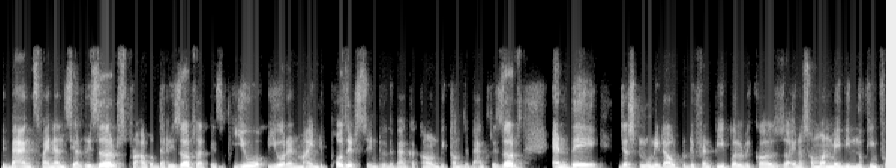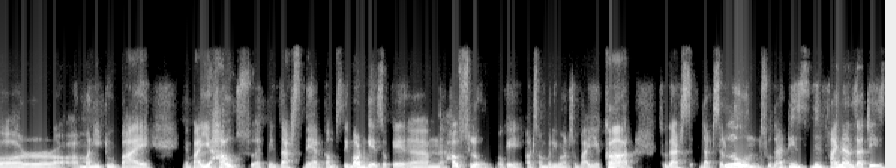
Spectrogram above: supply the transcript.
the bank's financial reserves out of the reserves. That means you, your and mine deposits into the bank account becomes the bank's reserves, and they just loan it out to different people because uh, you know someone may be looking for uh, money to buy buy a house. So that means that's there comes the mortgage okay? Um, house loan okay? Or somebody wants to buy a car. So that's that's a loan. So that is the finance. That is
